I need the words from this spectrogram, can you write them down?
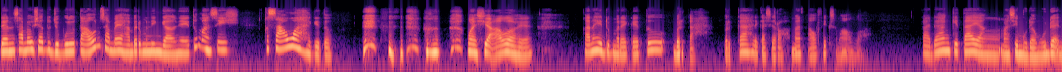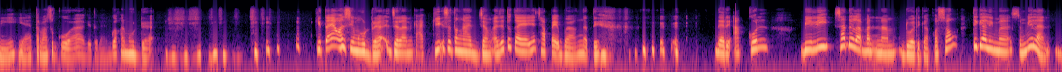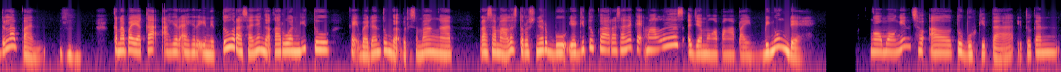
Dan sampai usia 70 tahun sampai hampir meninggalnya itu masih ke sawah gitu. Masya Allah ya. Karena hidup mereka itu berkah. Berkah dikasih rahmat, taufik sama Allah kadang kita yang masih muda-muda nih ya termasuk gua gitu kan. Gua kan muda. Kita yang masih muda jalan kaki setengah jam aja tuh kayaknya capek banget ya. Dari akun Billy 18623035998 Kenapa ya kak? Akhir-akhir ini tuh rasanya nggak karuan gitu. Kayak badan tuh nggak bersemangat rasa males terus nyerbu. Ya gitu kak. Rasanya kayak males aja mau ngapa-ngapain. Bingung deh. Ngomongin soal tubuh kita itu kan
